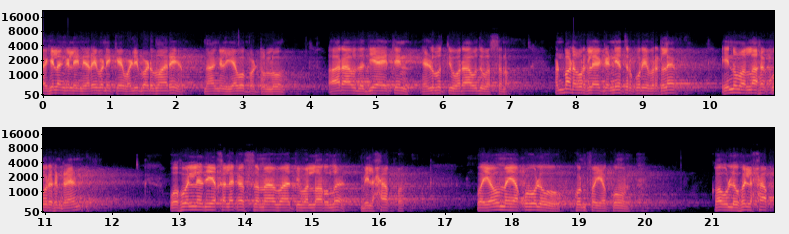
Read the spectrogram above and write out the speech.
அகிலங்களின் இறைவனுக்கே வழிபடுமாறு நாங்கள் ஏவப்பட்டுள்ளோம் ஆறாவது அத்தியாயத்தின் எழுபத்தி ஓராவது வசனம் அன்பானவர்களே கண்ணியத்திற்குரியவர்களே இன்னும் அல்லாஹ் கூறுகின்றான் وهو الذي خلق السماوات والأرض بالحق ويوم يقول كن فيكون قوله الحق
